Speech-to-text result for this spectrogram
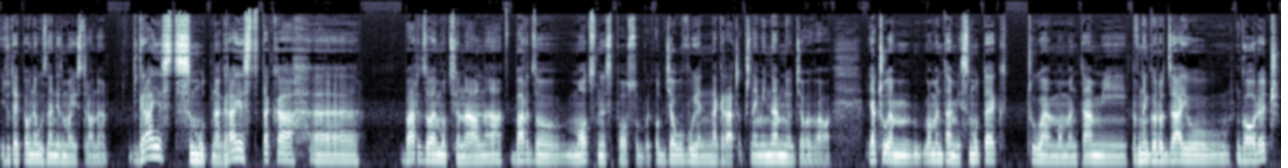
I tutaj pełne uznanie z mojej strony. Gra jest smutna, gra jest taka bardzo emocjonalna, w bardzo mocny sposób oddziałuje na gracza, przynajmniej na mnie oddziaływała. Ja czułem momentami smutek, czułem momentami pewnego rodzaju gorycz,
